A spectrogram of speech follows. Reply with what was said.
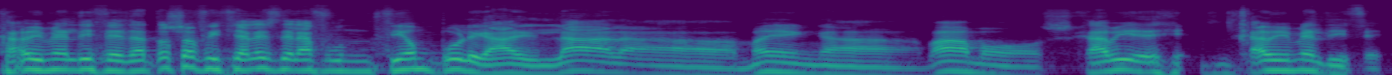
Javi Mel dice: datos oficiales de la función pública. Ay, Lala, venga, vamos. Javi, Javi Mel dice:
